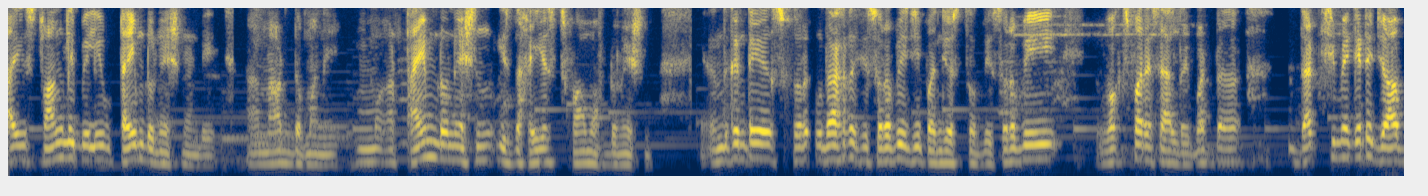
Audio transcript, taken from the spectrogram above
ఐ స్ట్రాంగ్లీ బిలీవ్ టైం డొనేషన్ అండి. నాట్ ద మనీ టైం డొనేషన్ ఈస్ ద హైయెస్ట్ ఫార్మ్ ఆఫ్ డొనేషన్ ఎందుకంటే ఉదాహరణకి సురభిజీ పనిచేస్తుంది. సురభి వర్క్స్ ఫర్ ఎ శాలరీ బట్ దట్ షీ మే గెట్ ఎ జాబ్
